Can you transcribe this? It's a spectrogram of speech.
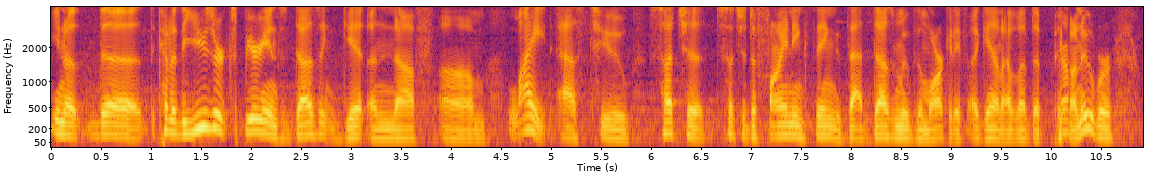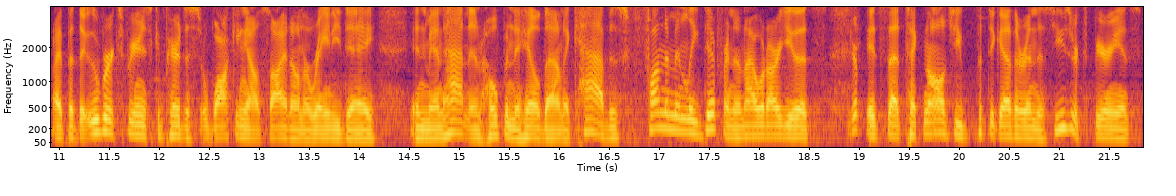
You know the, the kind of the user experience doesn't get enough um, light as to such a such a defining thing that does move the market. If again, I love to pick Yep. on Uber, right? But the Uber experience compared to walking outside on a rainy day in Manhattan and hoping to hail down a cab is fundamentally different. And I would argue it's Yep. it's that technology put together in this user experience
